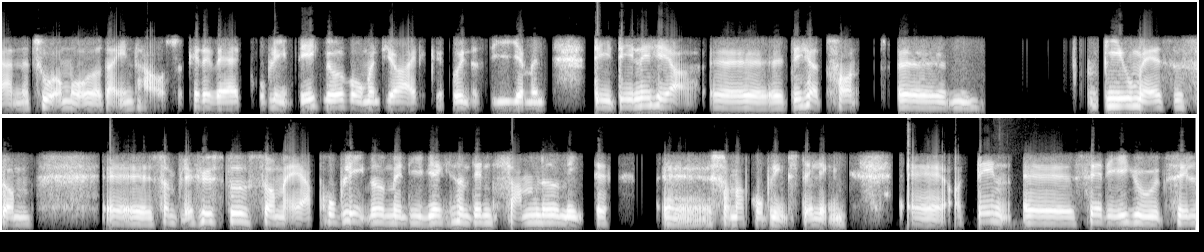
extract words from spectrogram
er naturområder, der inddrages, så kan det være et problem. Det er ikke noget, hvor man direkte kan gå ind og sige, jamen det er denne her, øh, det her ton øh, biomasse, som, øh, som bliver høstet, som er problemet, men det er i virkeligheden den samlede mængde øh, som er problemstillingen. Øh, og den øh, ser det ikke ud til,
